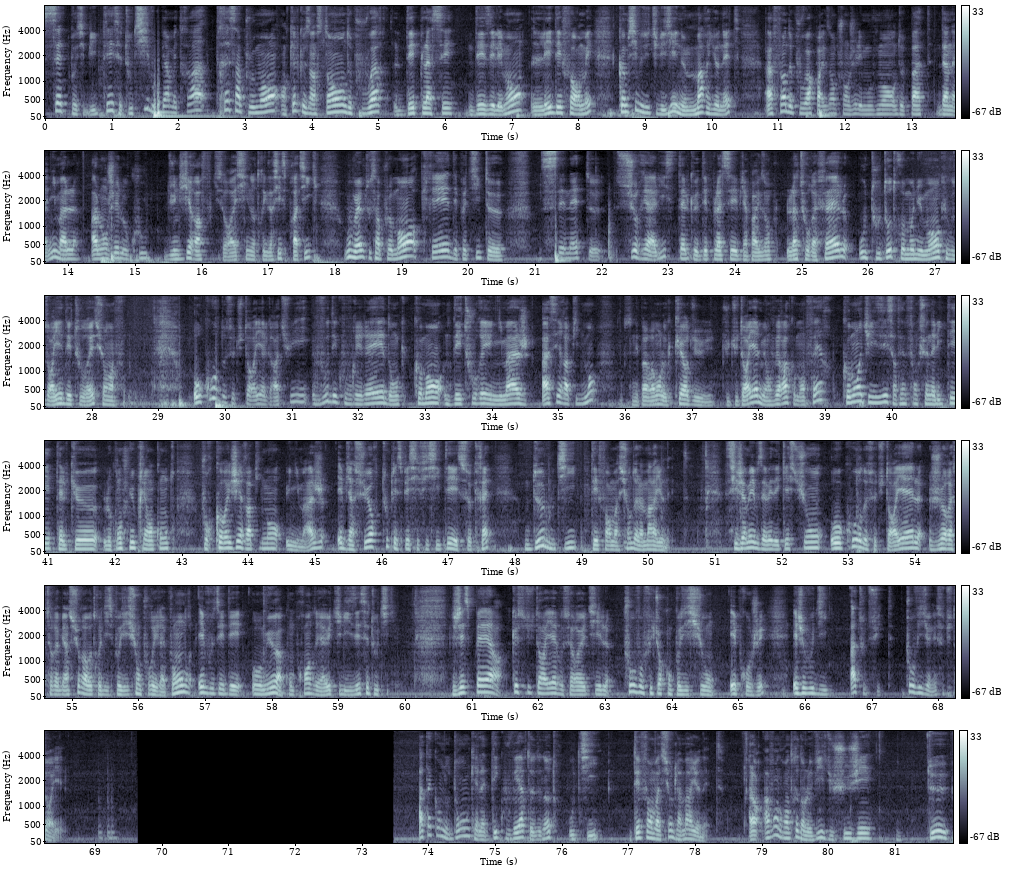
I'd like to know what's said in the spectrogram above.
Cette possibilité, cet outil vous permettra très simplement en quelques instants de pouvoir déplacer des éléments, les déformer comme si vous utilisiez une marionnette afin de pouvoir par exemple changer les mouvements de pattes d'un animal, allonger le cou d'une girafe, qui sera ici notre exercice pratique, ou même tout simplement créer des petites euh, scénettes euh, surréalistes telles que déplacer eh bien par exemple la tour Eiffel ou tout autre monument que vous auriez détouré sur un fond. Au cours de ce tutoriel gratuit, vous découvrirez donc comment détourer une image assez rapidement. ce n'est pas vraiment le cœur du, tutoriel, mais on verra comment faire. Comment utiliser certaines fonctionnalités telles que le contenu pris en compte pour corriger rapidement une image. Et bien sûr, toutes les spécificités et secrets de l'outil déformation de la marionnette. Si jamais vous avez des questions au cours de ce tutoriel, je resterai bien sûr à votre disposition pour y répondre et vous aider au mieux à comprendre et à utiliser cet outil. J'espère que ce tutoriel vous sera utile pour vos futures compositions et projets et je vous dis à tout de suite pour visionner ce tutoriel. Attaquons-nous donc à la découverte de notre outil déformation de la marionnette. Alors avant de rentrer dans le vif du sujet de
